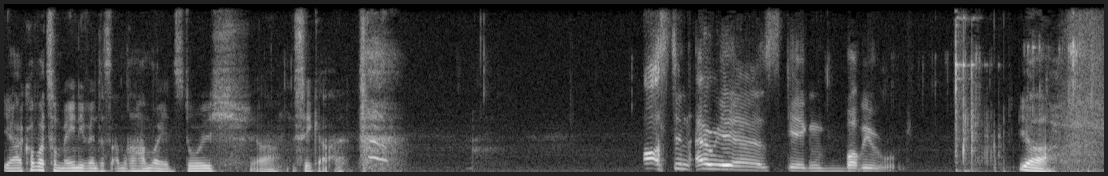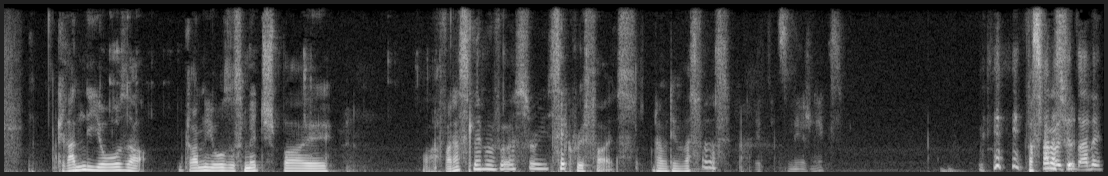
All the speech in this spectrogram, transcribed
Ja, kommen wir zum Main Event. Das andere haben wir jetzt durch. Ja, ist egal. Austin Arias gegen Bobby Roode. Ja, grandioser, grandioses Match bei Oh, war das Slammiversary? Sacrifice. Oder dem, was war das? Destination X. Was war das jetzt für alle?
